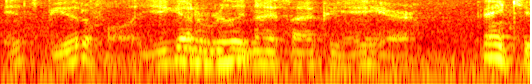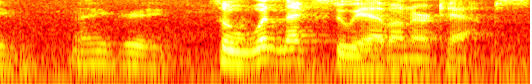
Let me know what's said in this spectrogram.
it's beautiful. You got a really nice IPA here. Thank you. I agree. So what next do we have on our taps?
